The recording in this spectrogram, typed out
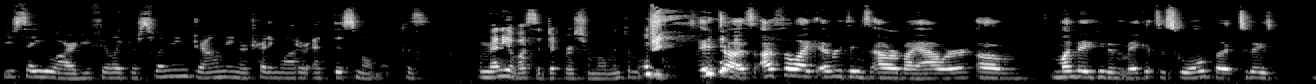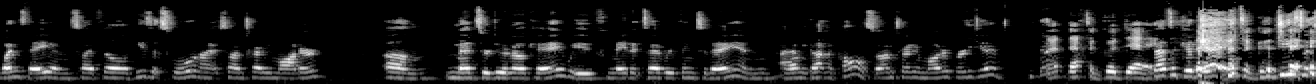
you say you are? Do you feel like you're swimming, drowning, or treading water at this moment? Because for many of us, it differs from moment to moment. It does. I feel like everything's hour by hour. Um, Monday he didn't make it to school, but today's Wednesday, and so I feel he's at school, and I so I'm treading water. Um, meds are doing okay. We've made it to everything today, and I haven't gotten a call, so I'm treading water pretty good. that, that's a good day. That's a good day. that's a good day. He's at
